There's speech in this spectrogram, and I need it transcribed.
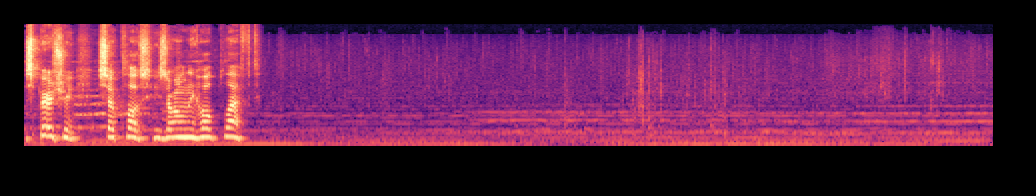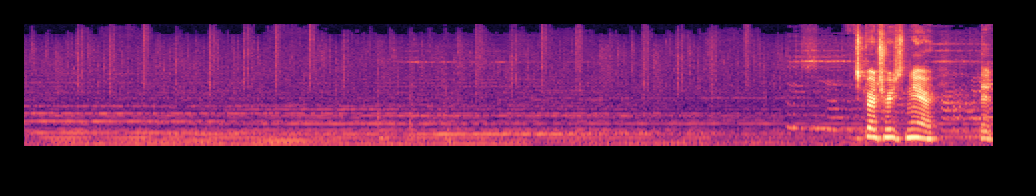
Spirit tree, so close. He's our only hope left. Spirit tree's near. There-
